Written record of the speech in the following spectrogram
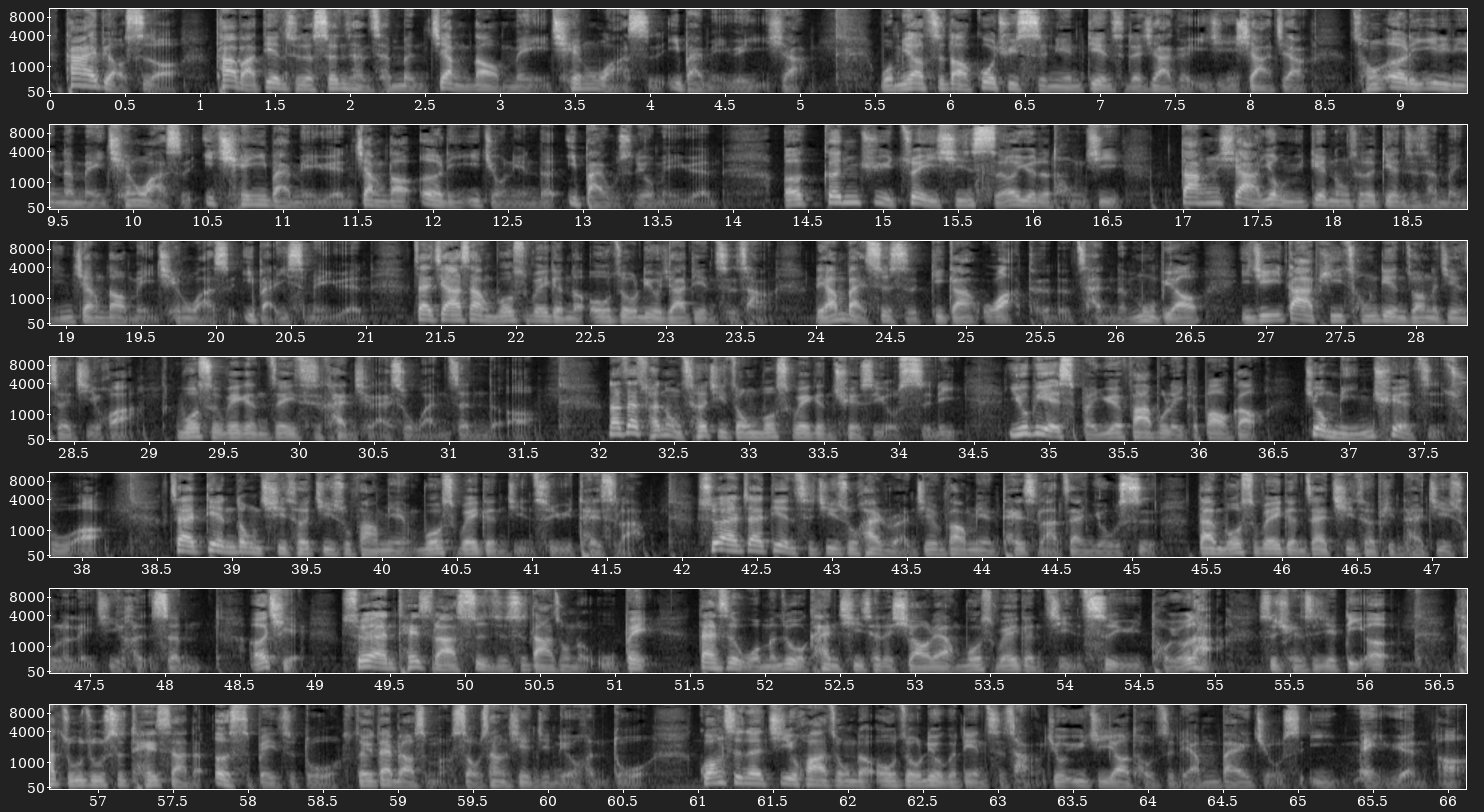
他还表示哦，他要把电池的生产成本降到每千瓦时一百美元以下。我们要知道，过去十年电电池的价格已经下降，从二零一零年的每千瓦时一千一百美元降到二零一九年的一百五十六美元。而根据最新十二月的统计，当下用于电动车的电池成本已经降到每千瓦时一百一十美元，再加上 Volkswagen 的欧洲六家电池厂两百四十 Gigawatt 的产能目标，以及一大批充电桩的建设计划，Volkswagen 这一次看起来是玩真的哦。那在传统车企中，Volkswagen 确实有实力。UBS 本月发布了一个报告。就明确指出啊，在电动汽车技术方面，Volkswagen 仅次于 Tesla。虽然在电池技术和软件方面，Tesla 占优势，但 Volkswagen 在汽车平台技术的累积很深。而且，虽然 Tesla 市值是大众的五倍。但是我们如果看汽车的销量，Volkswagen 仅次于 Toyota，是全世界第二，它足足是 Tesla 的二十倍之多，所以代表什么？手上现金流很多。光是呢计划中的欧洲六个电池厂，就预计要投资两百九十亿美元啊。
